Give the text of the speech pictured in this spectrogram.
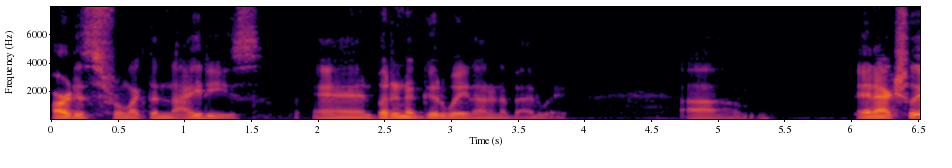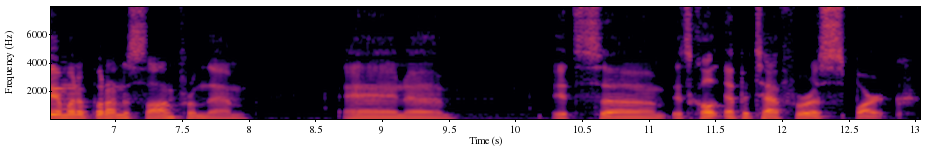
artists from like the 90s and but in a good way not in a bad way um, and actually, I'm gonna put on a song from them, and uh, it's um, it's called "Epitaph for a Spark,"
